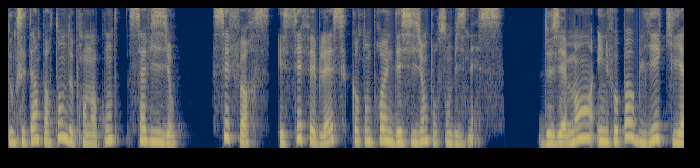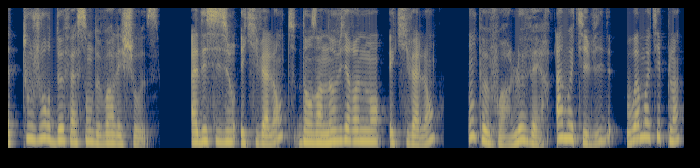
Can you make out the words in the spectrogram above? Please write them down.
Donc c'est important de prendre en compte sa vision, ses forces et ses faiblesses quand on prend une décision pour son business. Deuxièmement, il ne faut pas oublier qu'il y a toujours deux façons de voir les choses. À décision équivalente, dans un environnement équivalent, on peut voir le verre à moitié vide ou à moitié plein.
